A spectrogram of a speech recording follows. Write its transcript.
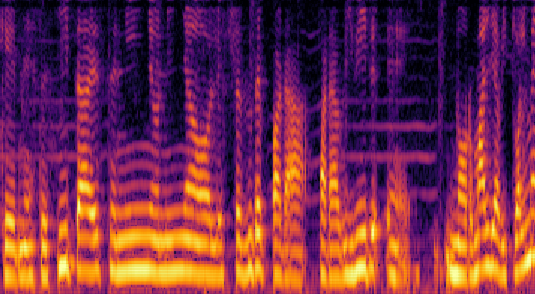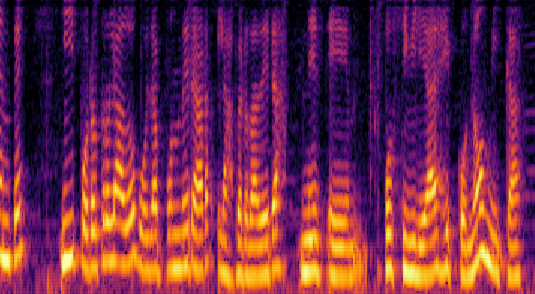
que necesita ese niño, niña, adolescente para, para vivir eh, normal y habitualmente, y por otro lado, voy a ponderar las verdaderas eh, posibilidades económicas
